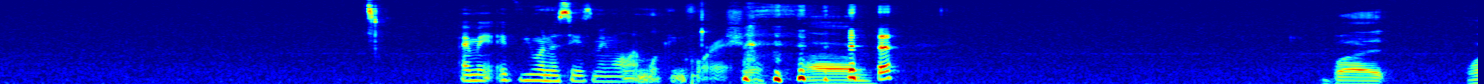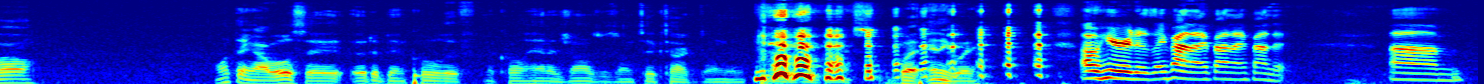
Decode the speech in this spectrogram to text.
I mean, if you want to see something while I'm looking for it. Sure. Um, but well, one thing I will say, it would have been cool if Nikole Hannah Jones was on TikTok doing the. but anyway, oh, here it is. I found it. I found it. I found it. Um,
